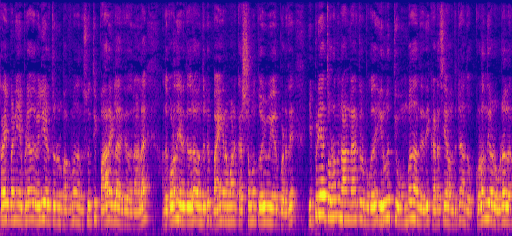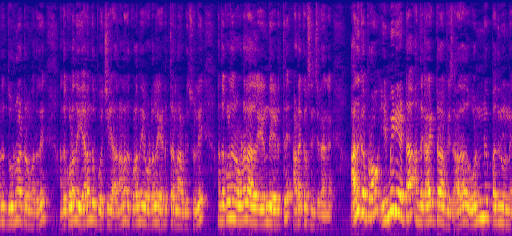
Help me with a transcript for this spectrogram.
ட்ரை பண்ணி எப்படியாவது வெளியே எடுத்துடணும்னு பார்க்கும்போது அங்கே சுத்தி பாறைகளா இருக்கிறதுனால அந்த குழந்தை எடுக்கிறதுல வந்துட்டு பயங்கரமான கஷ்டமும் தொய்வும் ஏற்படுது. இப்படியே தொடர்ந்து நான்கு நாட்கள் போகுது. இருபத்தி ஒன்பதாம் தேதி கடைசியா வந்துட்டு அந்த குழந்தையோட உடல் வந்து துர்நாற்றம் வருது. அந்த குழந்தை இறந்து போச்சு. அதனால அந்த குழந்தைய உடலை எடுத்துடலாம் அப்படின்னு சொல்லி அந்த குழந்தையோட உடலை அதில் இருந்து எடுத்து அடக்கம் செஞ்சுறாங்க அதுக்கப்புறம் இமீடியட்டா அந்த கலெக்டர் ஆஃபீஸ் அதாவது ஒன்னு பதினொன்னு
